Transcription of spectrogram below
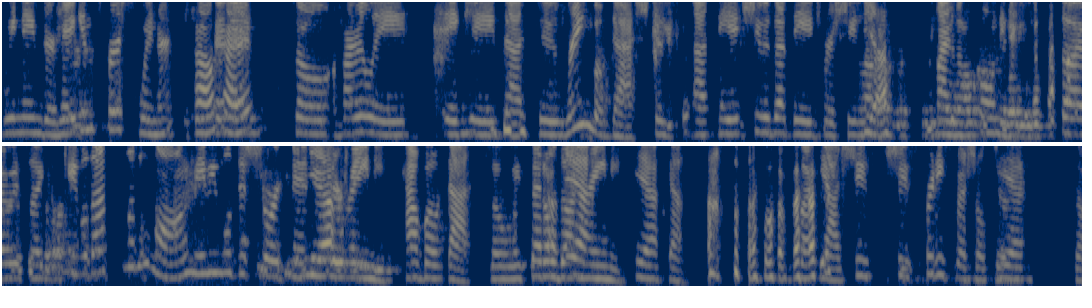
we named her Hagan's first winner. Okay. And so Harley AK'd that to Rainbow Dash because at the age, she was at the age where she loved Yes. My Little Pony. So I was like, okay, well, that's a little long. Maybe we'll just shorten it Yeah. to Rainy. How about that? So we settled oh, on Yeah. Rainy. Yeah. yeah. I love that. But yeah, she's she's pretty special to Yeah. us. So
